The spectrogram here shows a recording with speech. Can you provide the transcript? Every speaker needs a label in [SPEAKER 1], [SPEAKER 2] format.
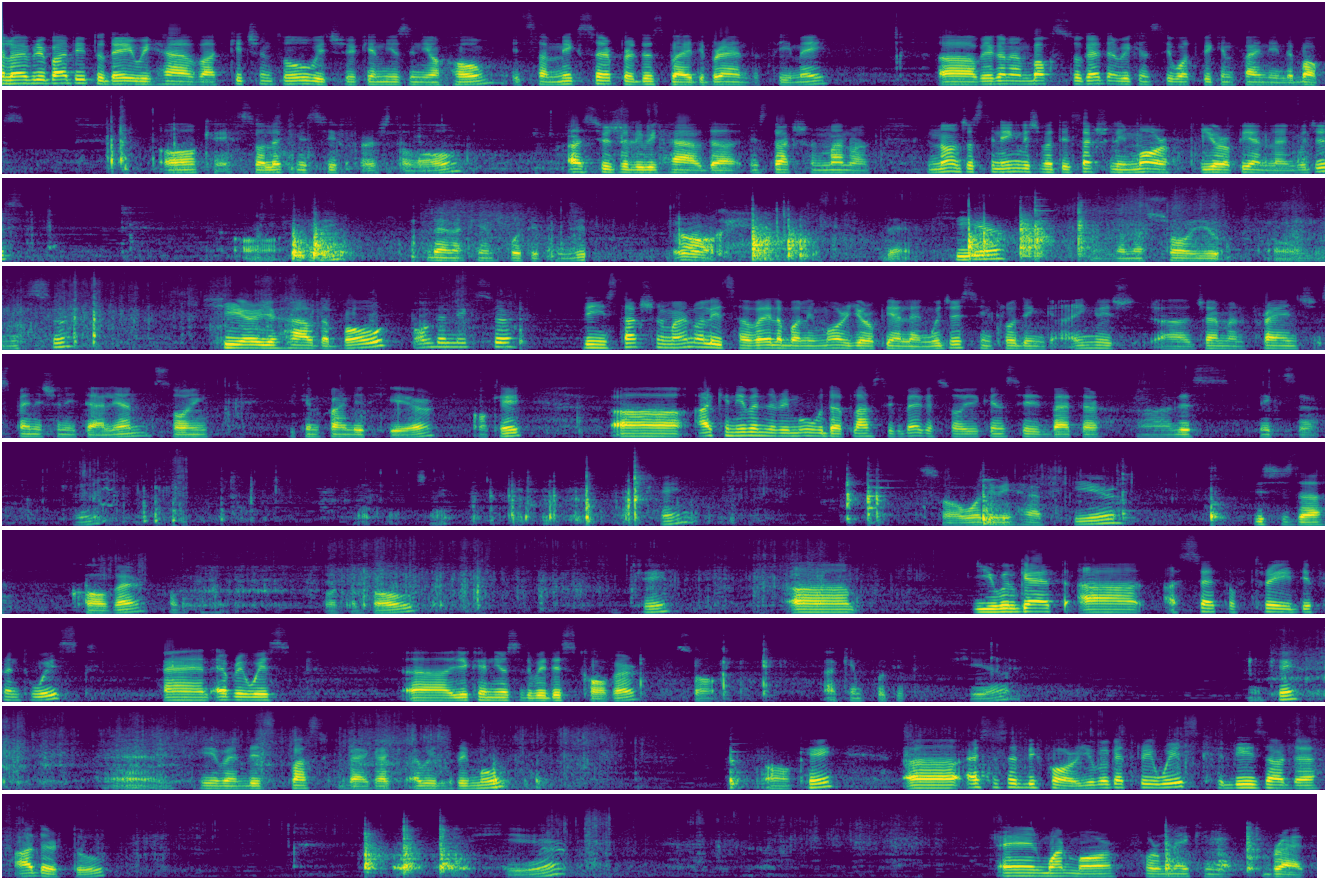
[SPEAKER 1] Hello everybody, today we have a kitchen tool which you can use in your home. It's a mixer produced by the brand FIMEI. Uh, we're gonna unbox together we can see what we can find in the box. Okay, so let me see first of all. As usually we have the instruction manual, not just in English but it's actually more European languages. Okay, then I can put it in this. Okay, then here I'm gonna show you all the mixer. Here you have the bowl of the mixer. The instruction manual is available in more European languages, including English, uh, German, French, Spanish, and Italian. So in, you can find it here. Okay. Uh, I can even remove the plastic bag so you can see it better. Uh, this mixer. Okay. Let me check. Okay. So what do we have here? This is the cover of, for the bowl. Okay. Um, you will get a, a, set of three different whisks, and every whisk uh, you can use it with this cover. So I can put it here. Okay. And even this plastic bag I, I will remove. Okay. Uh, as I said before, you will get three whisks. These are the other two. Here. And one more for making bread.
